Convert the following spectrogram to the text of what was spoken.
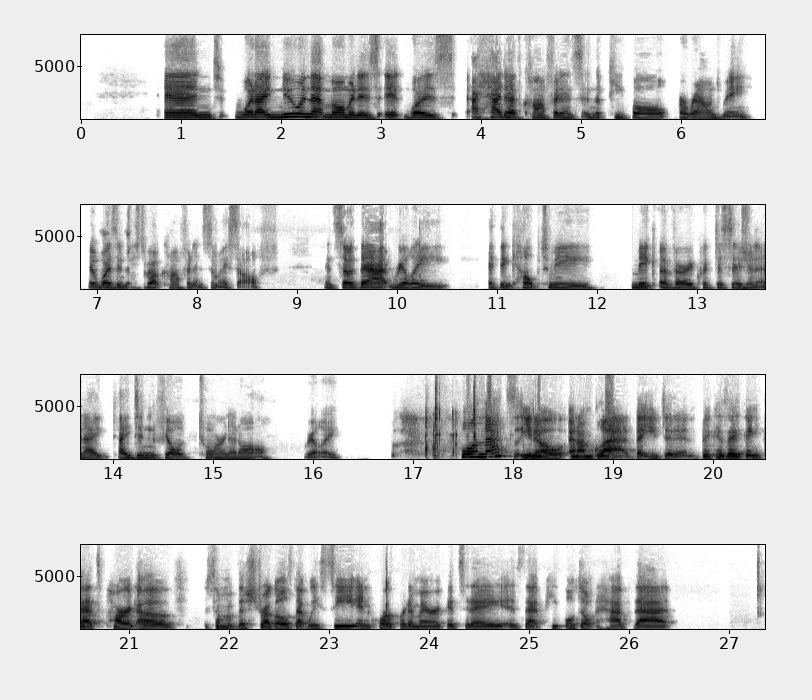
And what i knew in that moment is it was i had to have confidence in the people around me it wasn't just about confidence in myself. And so that really, I think, helped me make a very quick decision. And I, I didn't feel torn at all, really. Well, and that's, you know, and I'm glad that you didn't because I think that's part of some of the struggles that we see in corporate America today is that people don't have that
